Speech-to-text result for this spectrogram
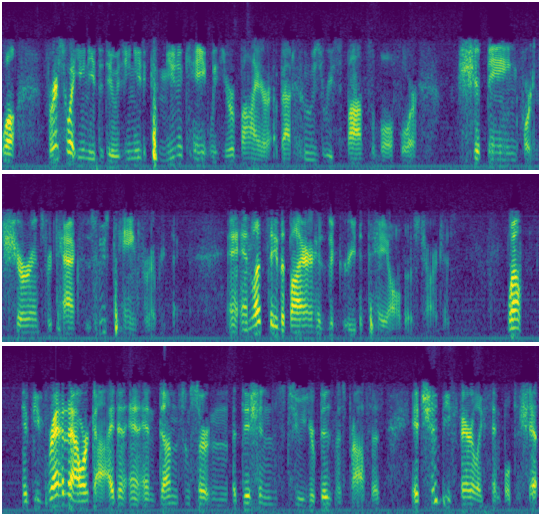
Well, first what you need to do is you need to communicate with your buyer about who's responsible for shipping, for insurance, for taxes, who's paying for everything. And, and let's say the buyer has agreed to pay all those charges. Well, if you've read our guide and, and done some certain additions to your business process, it should be fairly simple to ship.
